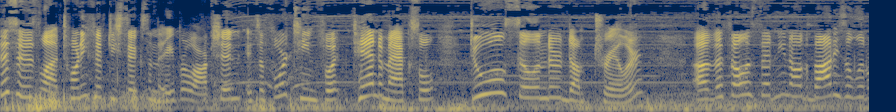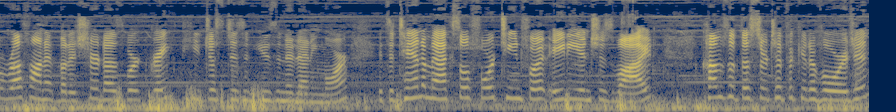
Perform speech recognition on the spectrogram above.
This is lot 2056 in the April auction. It's a 14 foot tandem axle dual cylinder dump trailer. Uh, the fella said, you know, the body's a little rough on it, but it sure does work great. He just isn't using it anymore. It's a tandem axle, 14 foot, 80 inches wide. Comes with a certificate of origin.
